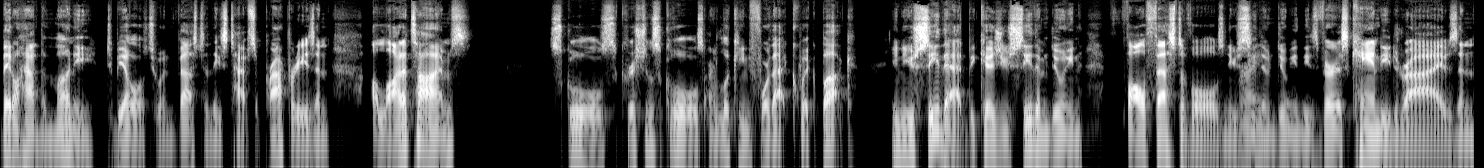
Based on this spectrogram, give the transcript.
they don't have the money to be able to invest in these types of properties. And a lot of times schools Christian schools are looking for that quick buck. And you see that because you see them doing fall festivals and you right. see them doing these various candy drives and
